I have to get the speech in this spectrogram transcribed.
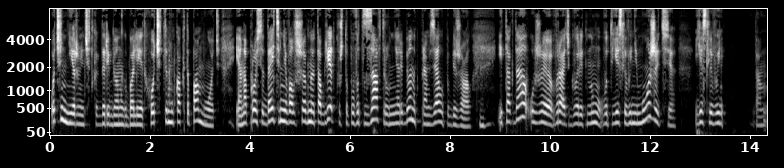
очень нервничает, когда ребенок болеет, хочет ему как-то помочь. И она просит, дайте мне волшебную таблетку, чтобы вот завтра у меня ребенок прям взял и побежал. Mm-hmm. И тогда уже врач говорит, ну вот если вы не можете, если вы там,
